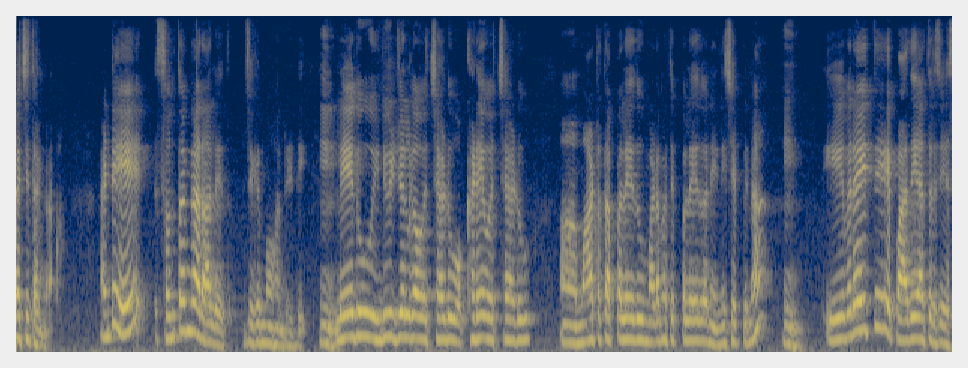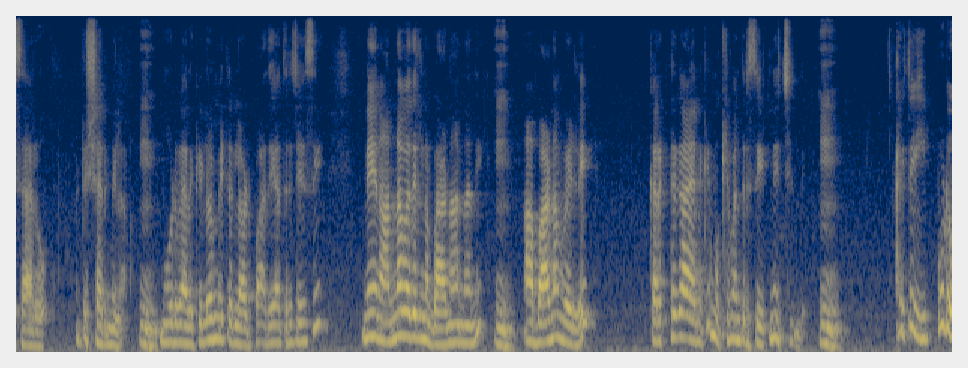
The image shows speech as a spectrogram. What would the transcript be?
ఖచ్చితంగా. అంటే సొంతంగా రాలేదు జగన్మోహన్ రెడ్డి. లేదు ఇండివిజువల్గా వచ్చాడు ఒక్కడే వచ్చాడు మాట తప్పలేదు మడమ తిప్పలేదు అని ఎన్ని చెప్పినా ఎవరైతే పాదయాత్ర చేశారో అంటే షర్మిల మూడు వేల కిలోమీటర్లు ఆవిడ పాదయాత్ర చేసి నేను అన్న వదిలిన బాణాన్నని ఆ బాణం వెళ్ళి కరెక్ట్గా ఆయనకి ముఖ్యమంత్రి సీట్ని ఇచ్చింది. అయితే ఇప్పుడు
